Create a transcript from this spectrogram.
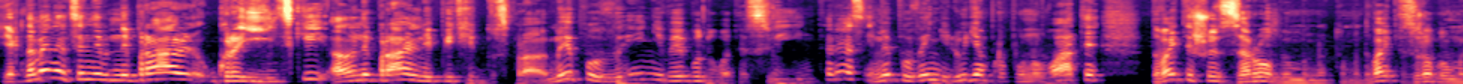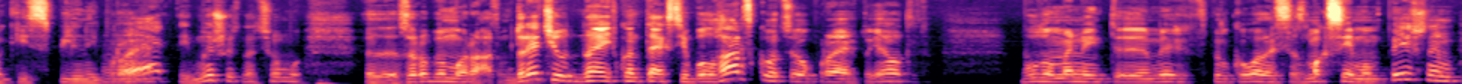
як на мене, це не неправильний український, але неправильний підхід до справи. Ми повинні вибудувати свій інтерес, і ми повинні людям пропонувати. Давайте щось заробимо на тому. Давайте зробимо якийсь спільний проект, і ми щось на цьому зробимо заробимо разом. До речі, навіть в контексті болгарського цього проекту, я от було в мене ми спілкувалися з Максимом Пишним,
